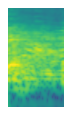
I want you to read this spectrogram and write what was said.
calle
